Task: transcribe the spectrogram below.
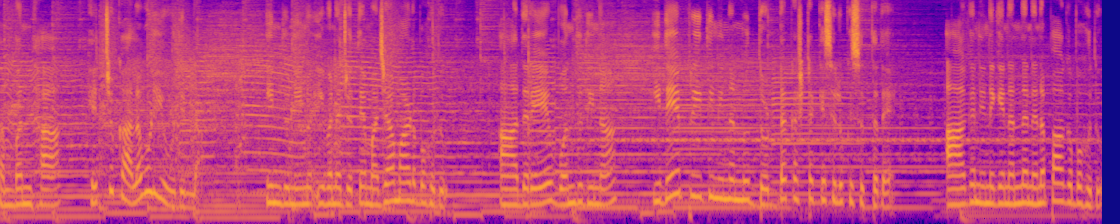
ಸಂಬಂಧ ಹೆಚ್ಚು ಕಾಲ ಉಳಿಯುವುದಿಲ್ಲ. ಇಂದು ನೀನು ಇವನ ಜೊತೆ ಮಜಾ ಮಾಡಬಹುದು, ಆದರೆ ಒಂದು ದಿನ ಇದೇ ಪ್ರೀತಿ ನಿನ್ನನ್ನು ದೊಡ್ಡ ಕಷ್ಟಕ್ಕೆ ಸಿಲುಕಿಸುತ್ತದೆ. ಆಗ ನಿನಗೆ ನನ್ನ ನೆನಪಾಗಬಹುದು.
